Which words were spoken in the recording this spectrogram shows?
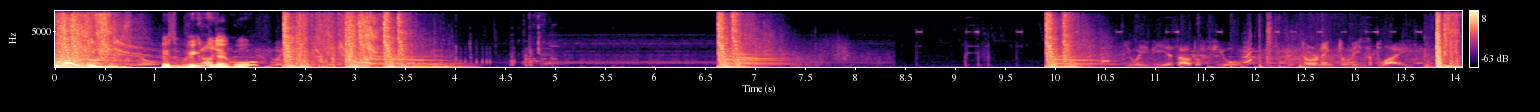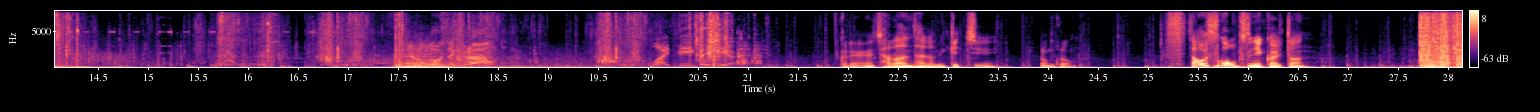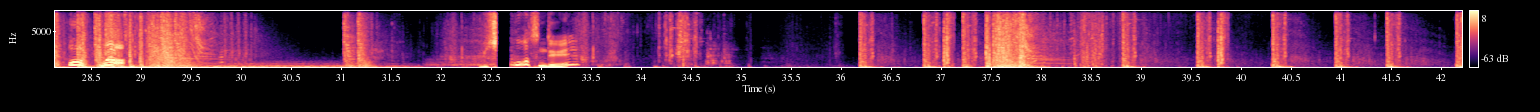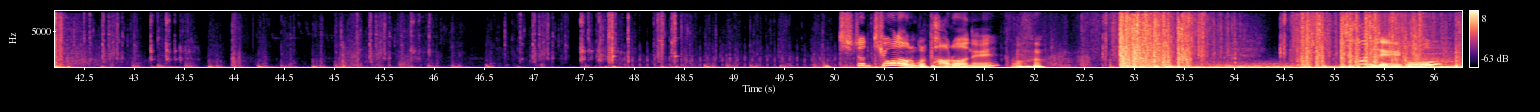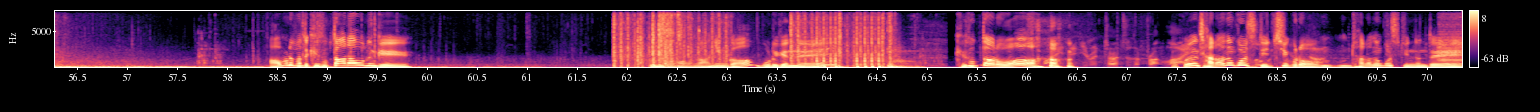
뭐야 이거 이- 얘들 왜 이러냐 이거? UAV is out of fuel. Returning to resupply. You're losing ground. Light vehicle here. 그래 잘하는 사람 있겠지. 그럼 그럼. 싸울 수가 없으니까 일단. 어 뭐야? 미친 거 같은데? 튀어, 튀어나오는 걸 바로 하네. 어. 이상한데 이거? 아무리 봐도 계속 따라오는 게 아, 아닌가? 모르겠네. 계속 따라와. Line? 그냥 잘하는 걸 수도 있지 그럼. 음, 잘하는 걸 수도 있는데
